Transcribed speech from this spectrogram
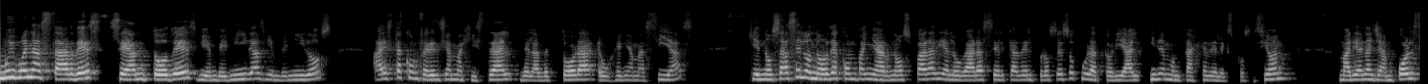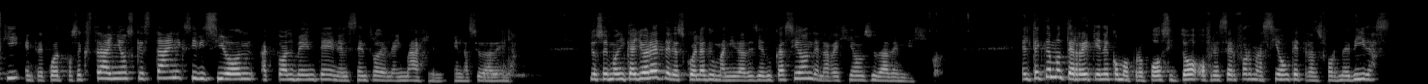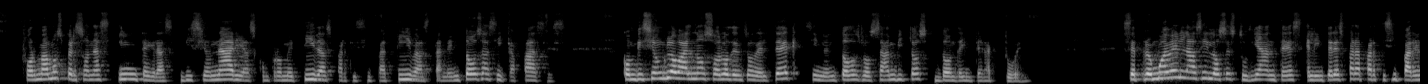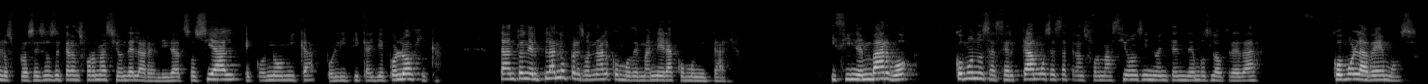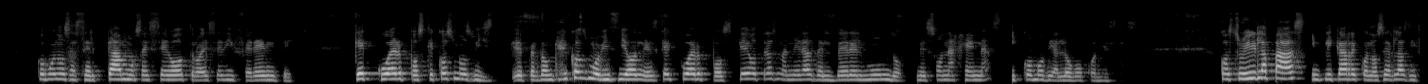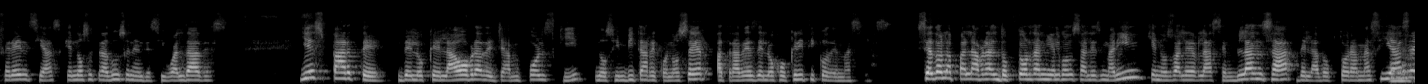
Muy buenas tardes, sean todos bienvenidas, bienvenidos a esta conferencia magistral de la doctora Eugenia Macías, quien nos hace el honor de acompañarnos para dialogar acerca del proceso curatorial y de montaje de la exposición Mariana Jampolsky, Entre Cuerpos Extraños, que está en exhibición actualmente en el Centro de la Imagen, en la Ciudadela. Yo soy Mónica Lloret, de la Escuela de Humanidades y Educación de la región Ciudad de México. El TEC de Monterrey tiene como propósito ofrecer formación que transforme vidas. Formamos personas íntegras, visionarias, comprometidas, participativas, talentosas y capaces, con visión global no solo dentro del TEC, sino en todos los ámbitos donde interactúen. Se promueven las y los estudiantes el interés para participar en los procesos de transformación de la realidad social, económica, política y ecológica, tanto en el plano personal como de manera comunitaria. Y sin embargo, ¿cómo nos acercamos a esa transformación si no entendemos la otredad? ¿Cómo la vemos? ¿Cómo nos acercamos a ese otro, a ese diferente? ¿Qué cuerpos, qué, eh, perdón, qué cosmovisiones, qué cuerpos, qué otras maneras de ver el mundo me son ajenas y cómo dialogo con estas? Construir la paz implica reconocer las diferencias que no se traducen en desigualdades. Y es parte de lo que la obra de Jan Polsky nos invita a reconocer a través del ojo crítico de Macías. Cedo la palabra al doctor Daniel González Marín, quien nos va a leer la semblanza de la doctora Macías.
